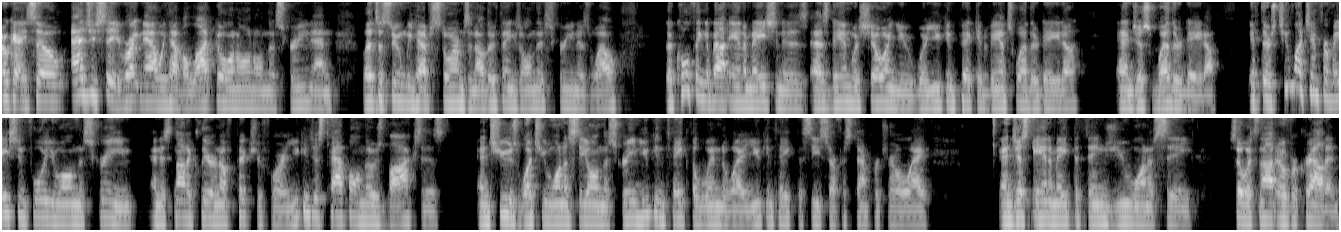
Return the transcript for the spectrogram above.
Okay, so as you see, right now we have a lot going on on the screen, and let's assume we have storms and other things on this screen as well the cool thing about animation is, as Dan was showing you, where you can pick advanced weather data and just weather data. If there's too much information for you on the screen and it's not a clear enough picture for you, you can just tap on those boxes and choose what you want to see on the screen. You can take the wind away, you can take the sea surface temperature away, and just animate the things you want to see so it's not overcrowded.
